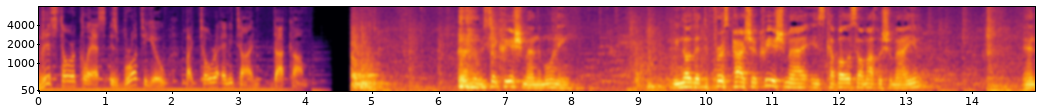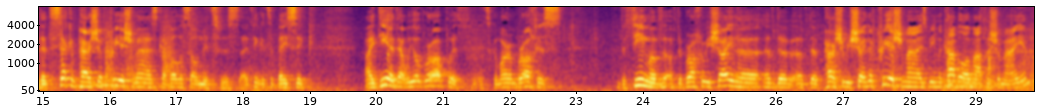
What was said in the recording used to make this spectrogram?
This Torah class is brought to you by TorahAnytime.com. we say Kriya Shema in the morning. We know that the first parasha of Kriya is Kabbalah Sal Shemayim, and that the second parasha of Kriya Shema is Kabbalah Sal Mitzvahs. I think it's a basic idea that we all grow up with. It's Gemara and Brachis. The theme of of the Bracha Rishayna, uh, of the, of the Parsha Rishayna of Kriya Shema is being Mekabel al Malchus Shemayim.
